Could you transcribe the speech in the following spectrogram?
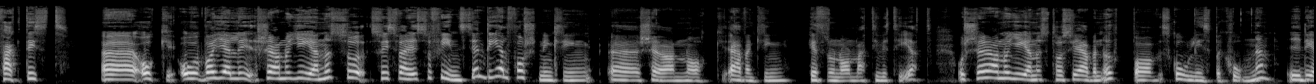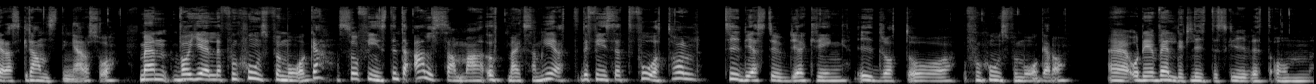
faktiskt. Uh, och, och vad gäller kön och genus så, så, i Sverige så finns det en del forskning kring uh, kön och även kring heteronormativitet. Och kön och genus tas ju även upp av Skolinspektionen i deras granskningar och så. Men vad gäller funktionsförmåga så finns det inte alls samma uppmärksamhet. Det finns ett fåtal tidiga studier kring idrott och funktionsförmåga. Då. Eh, och det är väldigt lite skrivet om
